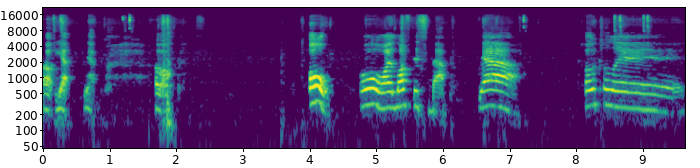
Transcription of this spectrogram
Oh, yeah, yeah. Oh well. Oh, oh, I love this map. Yeah, totally.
